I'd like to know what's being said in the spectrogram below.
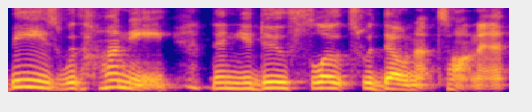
bees with honey than you do floats with donuts on it.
